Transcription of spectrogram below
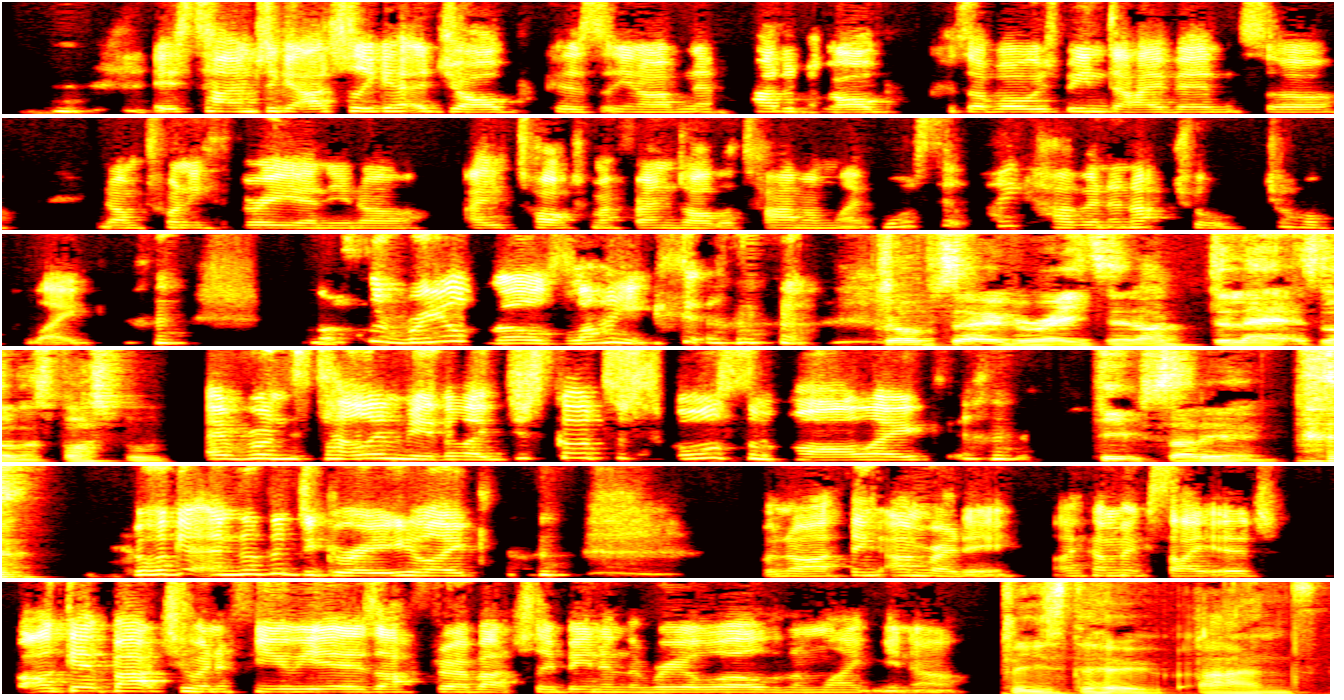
it's time to get, actually get a job because you know I've never had a job because I've always been diving. So you know I'm 23 and you know I talk to my friends all the time. I'm like, what's it like having an actual job? Like, what's the real world like? Jobs are overrated. I'd delay it as long as possible. Everyone's telling me they're like, just go to school some more. Like, keep studying. Go get another degree. Like, but no, I think I'm ready. Like, I'm excited. But I'll get back to you in a few years after I've actually been in the real world, and I'm like, you know. Please do, and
